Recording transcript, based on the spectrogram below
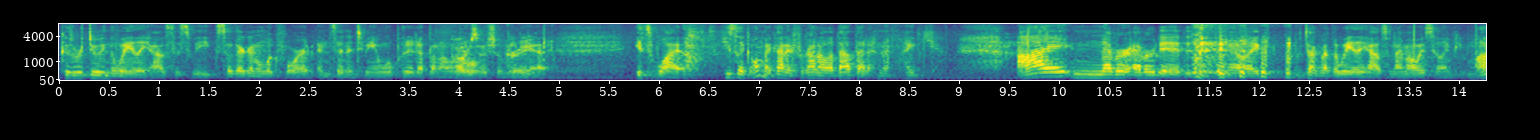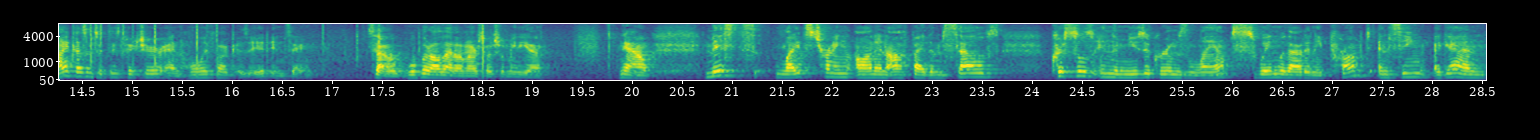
Because we're doing the Whaley House this week, so they're gonna look for it and send it to me, and we'll put it up on all of our Oh, social great. media." It's wild. He's like, "Oh my god, I forgot all about that," and I'm like, "I never ever did." It's something that, like we talk about the Whaley House, and I'm always telling people, "My cousin took this picture, and holy fuck, is it insane!" So we'll put all that on our social media. Now, mists, lights turning on and off by themselves, crystals in the music room's lamps swing without any prompt, and seeing again,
